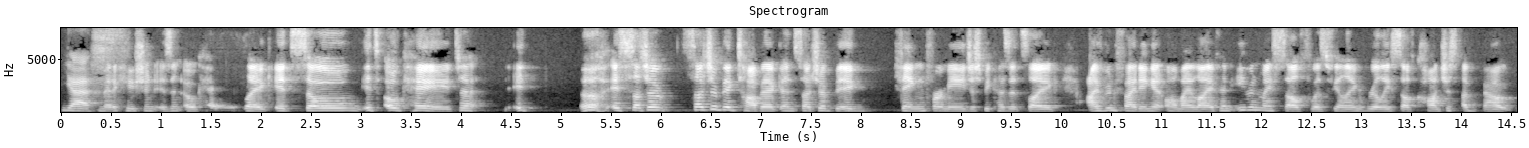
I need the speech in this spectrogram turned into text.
Yes. medication isn't okay. Like it's so it's okay to it. Ugh, it's such a such a big topic and such a big thing for me just because it's like I've been fighting it all my life and even myself was feeling really self-conscious about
